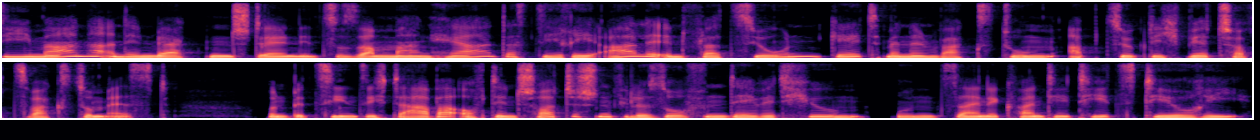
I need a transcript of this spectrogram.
Die Mahner an den Märkten stellen den Zusammenhang her, dass die reale Inflation Geldmengenwachstum abzüglich Wirtschaftswachstum ist und beziehen sich dabei auf den schottischen Philosophen David Hume und seine Quantitätstheorie.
